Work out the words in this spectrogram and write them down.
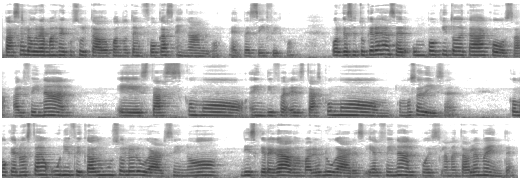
vas a lograr más resultados cuando te enfocas en algo específico. Porque si tú quieres hacer un poquito de cada cosa, al final eh, estás como, en estás como, ¿cómo se dice? Como que no está unificado en un solo lugar, sino disgregado en varios lugares. Y al final, pues lamentablemente,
